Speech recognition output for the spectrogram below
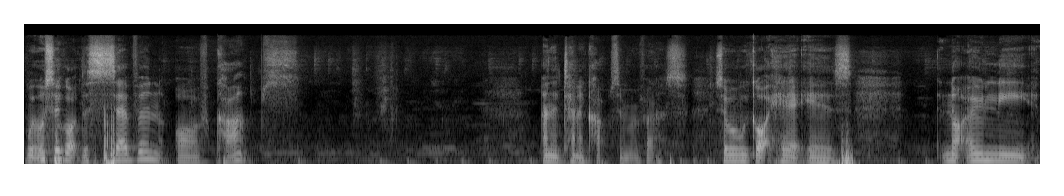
we also got the Seven of Cups and the Ten of Cups in reverse. So what we got here is not only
